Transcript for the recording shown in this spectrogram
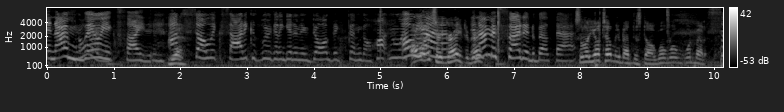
and I'm sure. very excited. Yeah. I'm so excited because we're gonna get a new dog that's gonna go hunting with. Us. Oh, me. that's a great, And. I'm excited about that. So y'all tell me about this dog. What, what, what about it? So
